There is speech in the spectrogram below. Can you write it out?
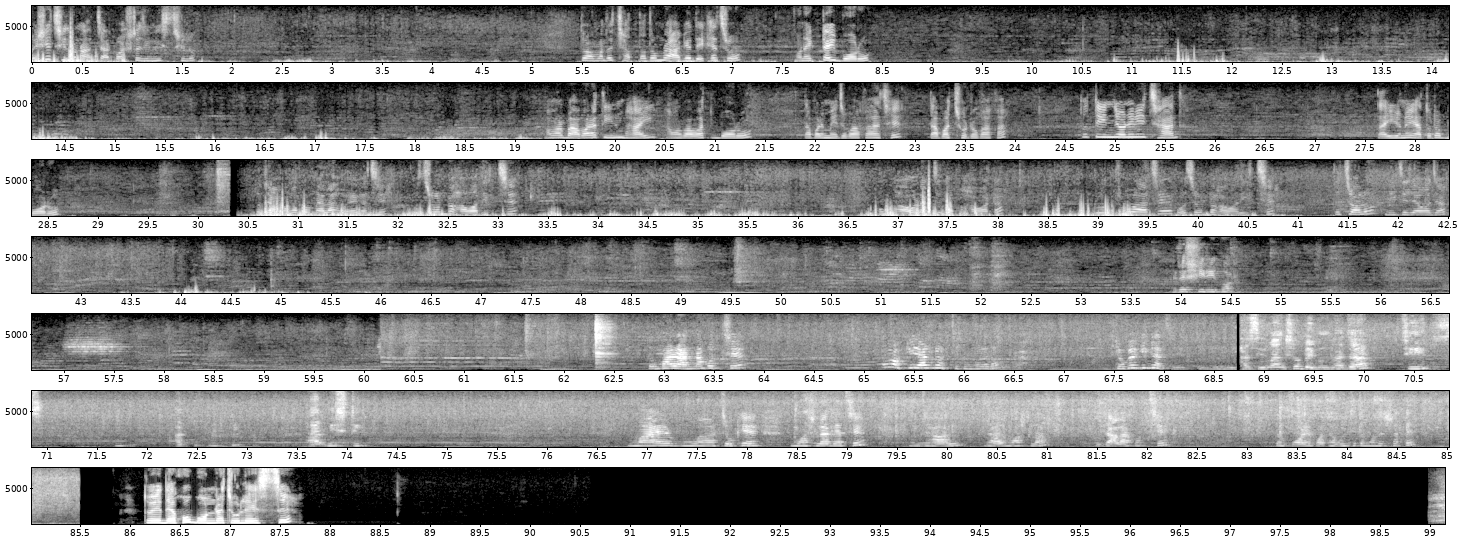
বেশি ছিল না, চার পাঁচটা জিনিস ছিল। তো আমাদের ছাদটা তোমরা আগে দেখেছ, অনেকটাই বড়। আমার বাবারা তিন ভাই, আমার বাবা বড়, তারপরে মেজো কাকা আছে, তারপর ছোট কাকা। তো তিনজনেরই ছাদ। তাই জন্যই এতটা বড়। জামা কাপড় মেলা হয়ে গেছে। প্রচণ্ড হাওয়া দিচ্ছে। খুব ভালো লাগছে দেখো হাওয়াটা। রোদ্রুও আছে, প্রচণ্ড হাওয়া দিচ্ছে। তো চলো, নিচে যাওয়া যাক। এটা সিঁড়িঘর তো মা রান্না করছে ও কি রান্না হচ্ছে তুমি বলে দাও চোখে কি আছে? খাসির মাংস বেগুন ভাজা চিপস আর আর মিষ্টি। মায়ের চোখে মশলা গেছে ঝাল ঝাল মশলা জ্বালা করছে। তো পরে কথা বলছি তোমাদের সাথে। তো এই দেখো বোনরা চলে এসছে।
